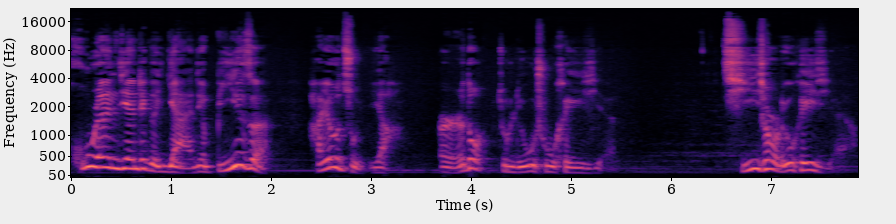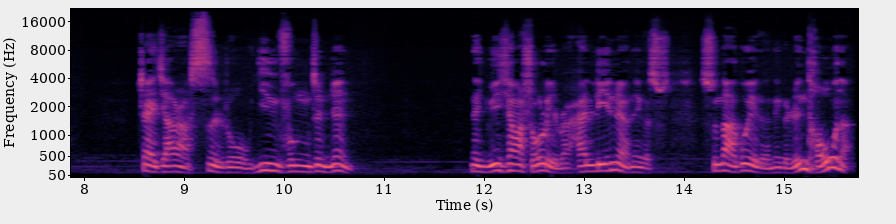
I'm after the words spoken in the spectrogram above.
忽然间，这个眼睛、鼻子还有嘴呀、耳朵就流出黑血了，七窍流黑血呀，再加上四周阴风阵阵，那云香手里边还拎着那个孙大贵的那个人头呢，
